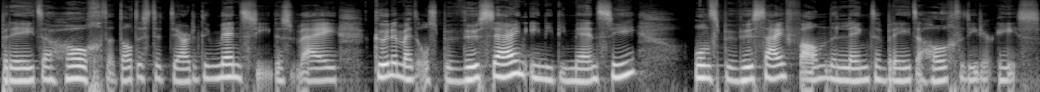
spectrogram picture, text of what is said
breedte, hoogte. Dat is de derde dimensie. Dus wij kunnen met ons bewustzijn in die dimensie ons bewustzijn van de lengte, breedte, hoogte die er is.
